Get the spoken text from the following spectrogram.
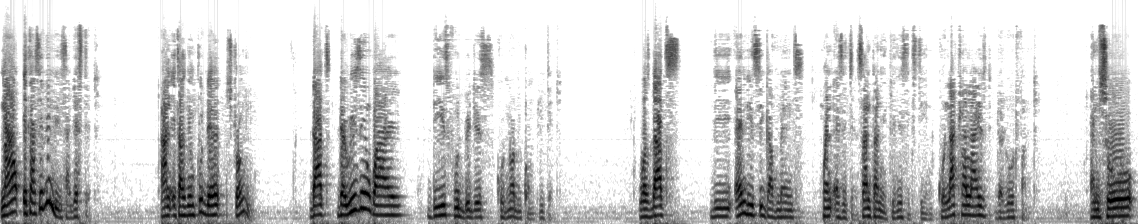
Now, it has even been suggested, and it has been put there strongly, that the reason why these food bridges could not be completed was that the NDC government, when exiting sometime in 2016, collateralized the road fund. And so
